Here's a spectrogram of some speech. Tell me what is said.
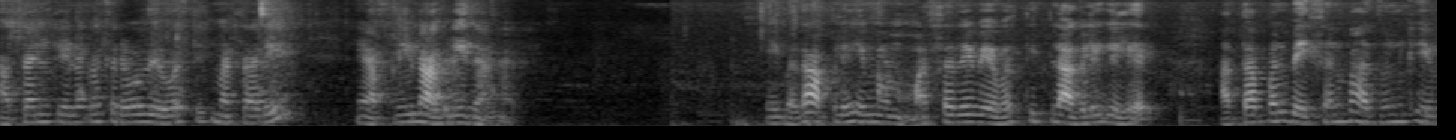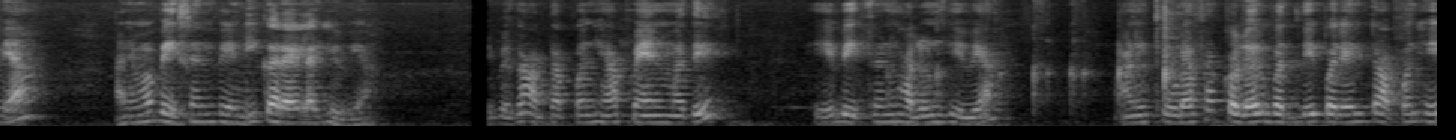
हाताने केलं का सर्व व्यवस्थित मसाले हे आपले लागले जाणार. हे बघा आपले हे म- मसाले व्यवस्थित लागले गेलेत. आता आपण बेसन भाजून घेऊया आणि मग बेसन भेंडी करायला घेऊया. हे बघा आता आपण ह्या पॅनमध्ये हे बेसन घालून घेऊया. आणि थोडासा कलर बदलेपर्यंत आपण हे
